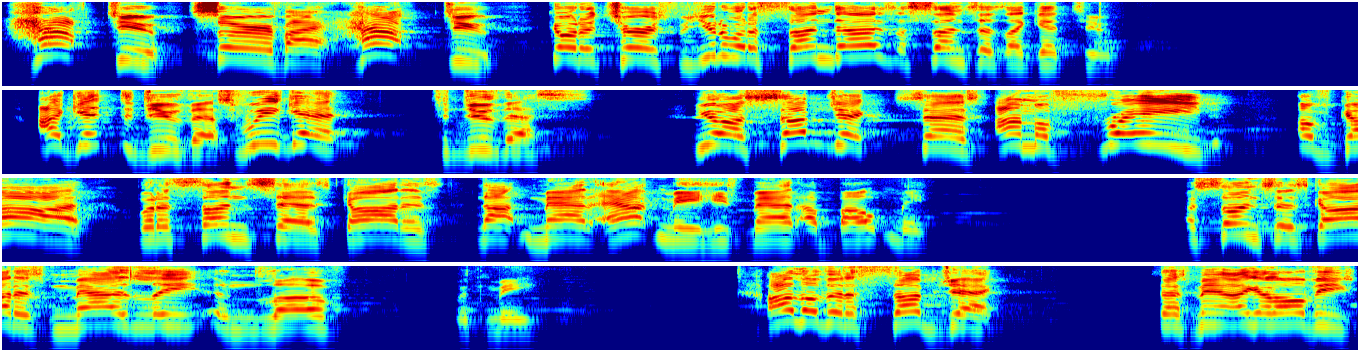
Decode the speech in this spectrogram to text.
have to serve. I have to go to church. But you know what a son does? A son says, I get to. I get to do this. We get to do this. You know, a subject says, I'm afraid of God. But a son says, God is not mad at me, he's mad about me. A son says, God is madly in love with me. I love that a subject says, man, I got all these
